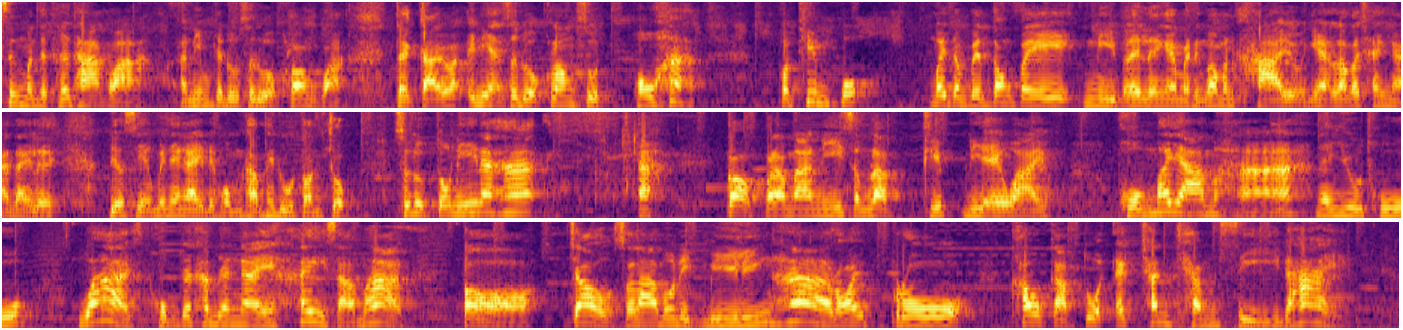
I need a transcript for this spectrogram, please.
ซึ่งมันจะเทอะทะกว่า อันนี้มันจะดูสะดวกคล่องกว่า แต่กลายว่าไอเนี้ยสะดวกคล่องสุด เพราะว่าพอทิมปุ๊บไม่จำเป็นต้องไปหนีบอะไรเลยไงหมายถึงว่ามันคาอยู่อย่างเงี้ยเราก็ใช้งานได้เลย เดี๋ยวเสียงเป็นยังไงเดี๋ยวผมทำให้ดูตอนจบ สรุปตรงนี้นะฮะอะก็ประมาณนี้สำหรับคลิป DIY ผมพยายามหาใน YouTube ว่าผมจะทำยังไงให้สามารถต่อเจ้า s l a m o n i c B-Link 500 Pro เข้ากับตัว Action Cam 4 ได้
